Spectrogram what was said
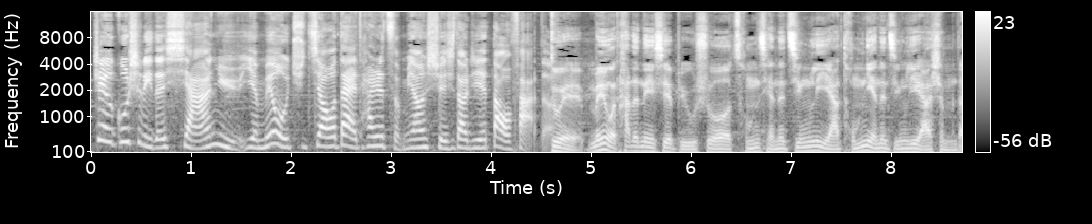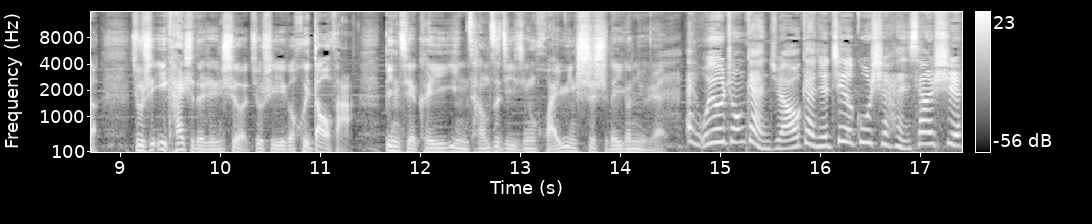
这个故事里的侠女也没有去交代她是怎么样学习到这些道法的。对，没有她的那些，比如说从前的经历啊、童年的经历啊什么的，就是一开始的人设就是一个会道法，并且可以隐藏自己已经怀孕事实的一个女人。哎，我有种感觉啊，我感觉这个故事很像是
